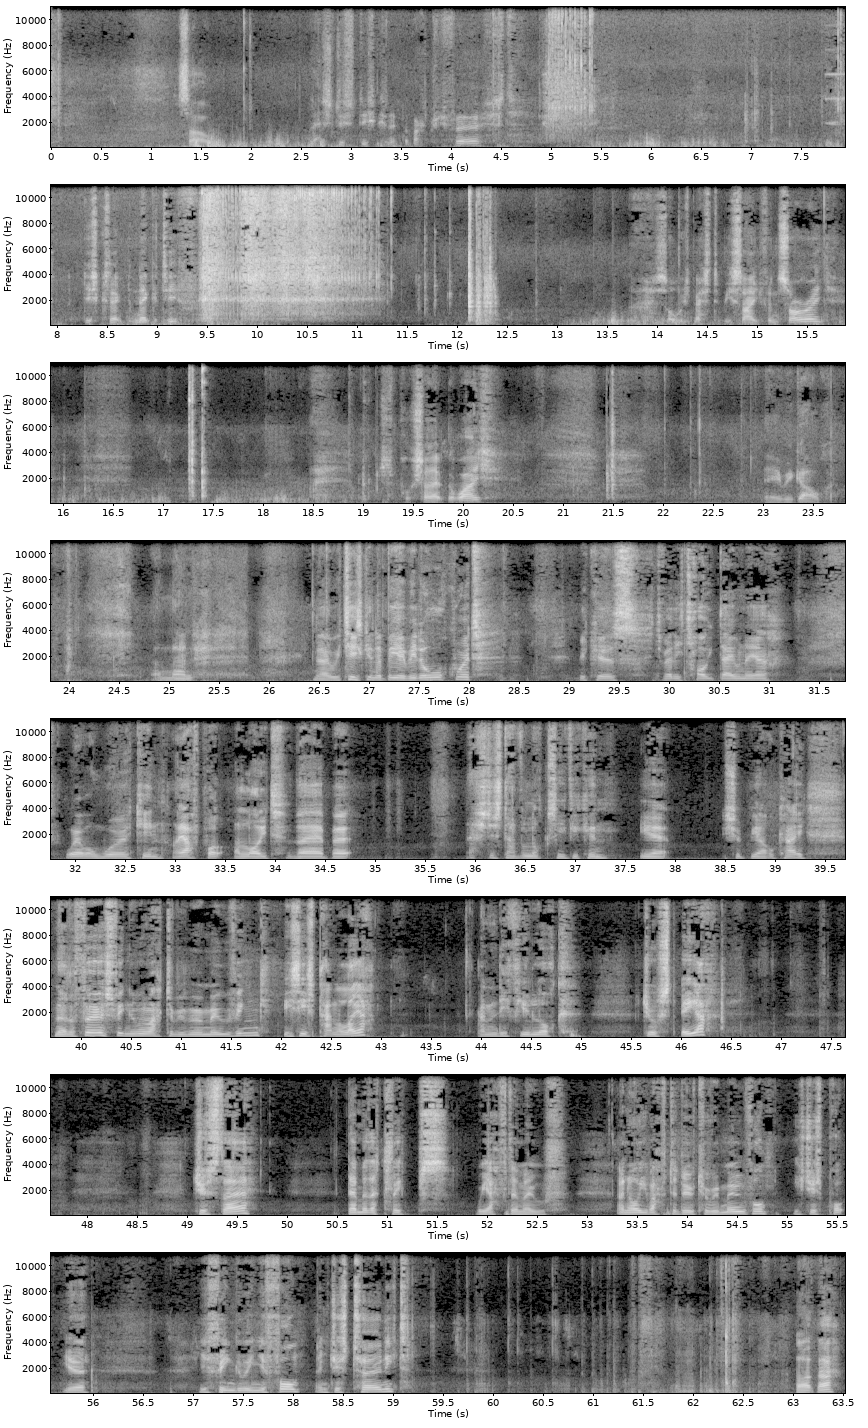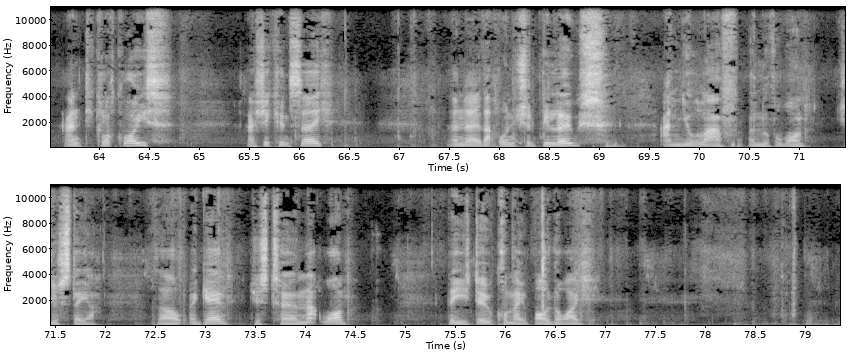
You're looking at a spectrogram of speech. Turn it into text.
So let's just disconnect the battery first. Disconnect the negative. It's always best to be safe and sorry. Just push that out the way there we go. And then now it is going to be a bit awkward because it's very tight down here where I'm working. I have put a light there but let's just have a look see if you can yeah it should be okay. Now the first thing we have to be removing is this panel here. And if you look just here just there them are the clips we have to move and all you have to do to remove them is just put your your finger in your thumb and just turn it. Like that anti-clockwise as you can see. And now that one should be loose. And you'll have another one just here. So again just turn that one. These do come out by the way.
